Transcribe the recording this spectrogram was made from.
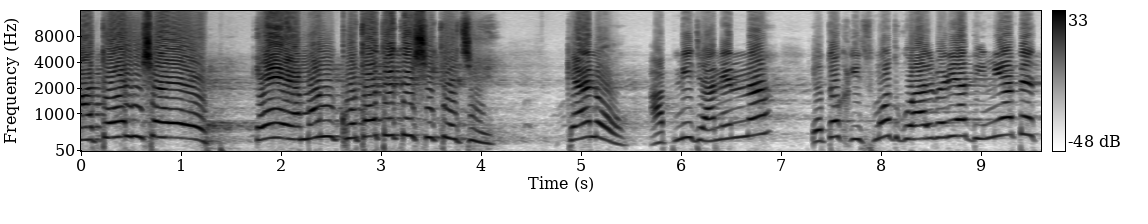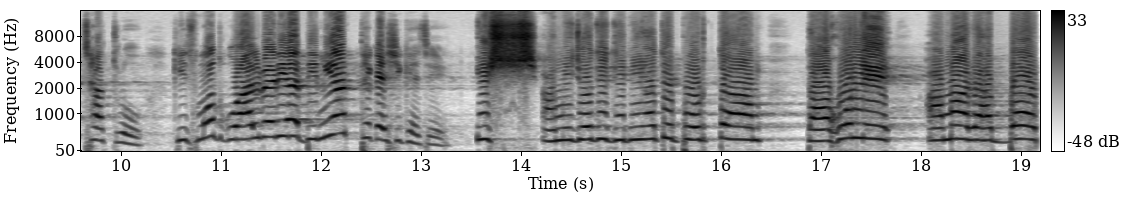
মাতোয়ালি সাহেব এ এমন কোথা থেকে শিখেছে? কেন? আপনি জানেন না? এ তো কিসমত গোয়ালবেড়িয়া দিনিয়াতের ছাত্র। কিসমত গোয়ালবেড়িয়া দিনিয়াত থেকে শিখেছে। ইস আমি যদি দিনিয়াতে পড়তাম তাহলে আমার আব্বার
